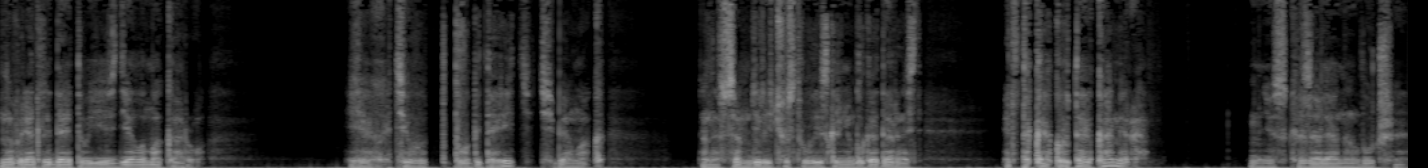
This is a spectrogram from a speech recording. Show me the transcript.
Но вряд ли до этого ей сделала Макару. «Я хотела поблагодарить тебя, Мак». Она в самом деле чувствовала искреннюю благодарность. «Это такая крутая камера!» Мне сказали, она лучшая.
